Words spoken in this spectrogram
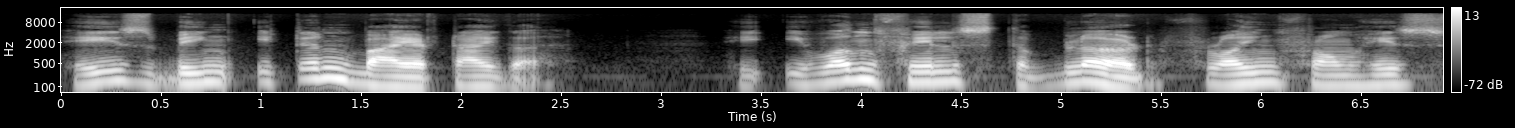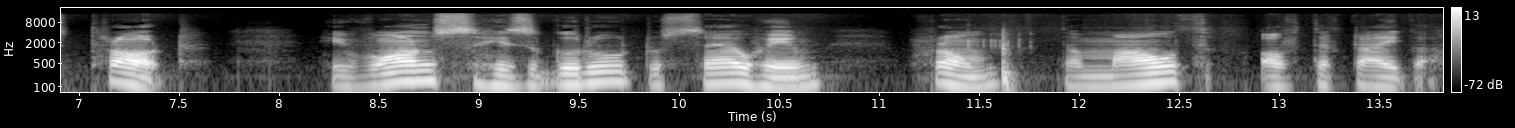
He is being eaten by a tiger. He even feels the blood flowing from his throat. He wants his guru to save him from the mouth of the tiger.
